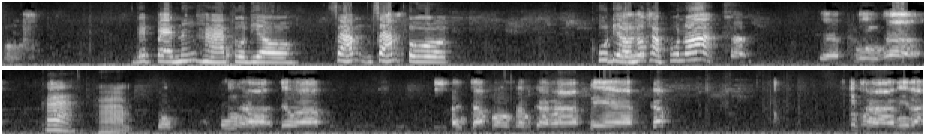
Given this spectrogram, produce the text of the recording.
อืมได้แปดหนึ่งหาตัวเดียวสามสามตัวคู่เดียวเนาะค่ะปูเนาะแปดหนึ่งห้าค่ะ ครับหกหนึ่งหาแต่ว่าอัน จับเอากันก็หาแปดกับที่ผ่านี่ละ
